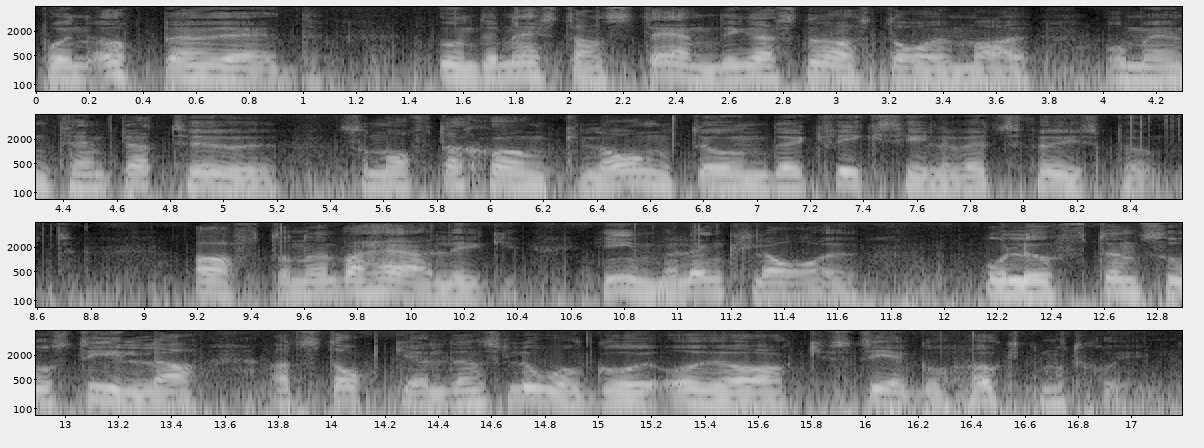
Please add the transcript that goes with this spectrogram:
på en öppen rädd under nästan ständiga snöstormar och med en temperatur som ofta sjönk långt under kvicksilvrets fryspunkt. Aftonen var härlig, himmelen klar och luften så stilla att stockeldens lågor och rök steg högt mot skyn.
